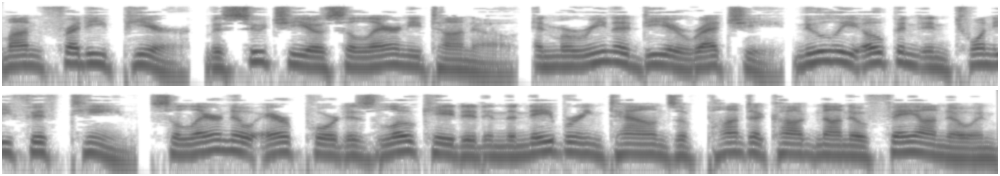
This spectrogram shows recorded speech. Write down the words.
Manfredi Pier, Masuccio Salernitano, and Marina di Arechi newly opened in 2015. Salerno Airport is located in the neighboring towns of Pontecagnano Faiano and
